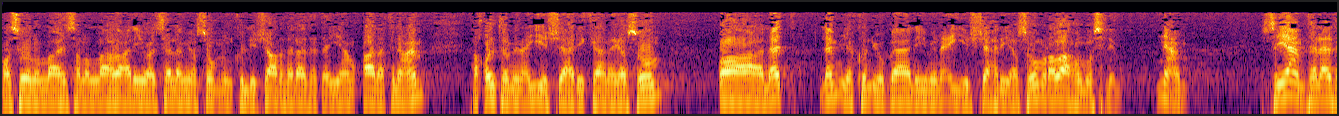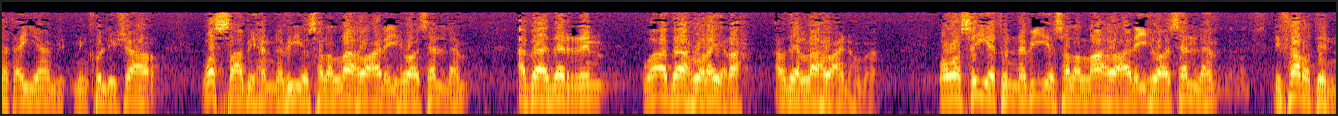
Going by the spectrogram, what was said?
رسول الله صلى الله عليه وسلم يصوم من كل شهر ثلاثة أيام. قالت نعم. فقلت من أي الشهر كان يصوم؟ قالت لم يكن يبالي من أي الشهر يصوم. رواه مسلم. نعم. صيام ثلاثة أيام من كل شهر وصى بها النبي صلى الله عليه وسلم أبا ذر وأبا هريرة رضي الله عنهما. ووصية النبي صلى الله عليه وسلم لفرد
